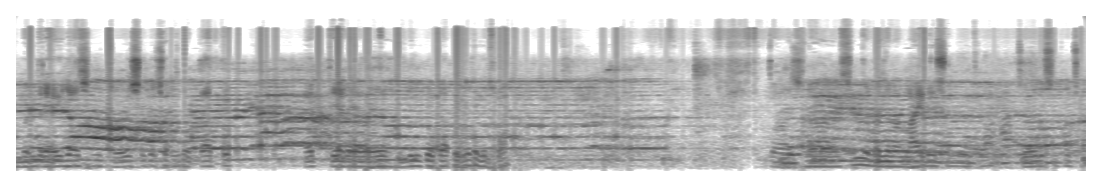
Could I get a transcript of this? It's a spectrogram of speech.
મંદિર આવી ગયા છે જોઈ શકો છો ટ્રાફિક અત્યારે બિલકુલ ટ્રાફિક નથી મિત્રો તો સુંદર મજાના હશે જોઈ શકો છો.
